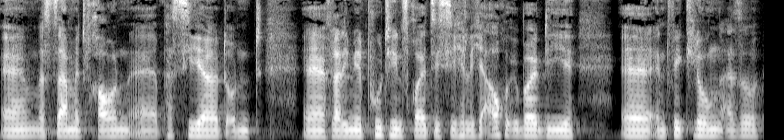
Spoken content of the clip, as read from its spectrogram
äh, was da mit Frauen äh, passiert. Und äh, Wladimir Putin freut sich sicherlich auch über die äh, Entwicklung. Also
